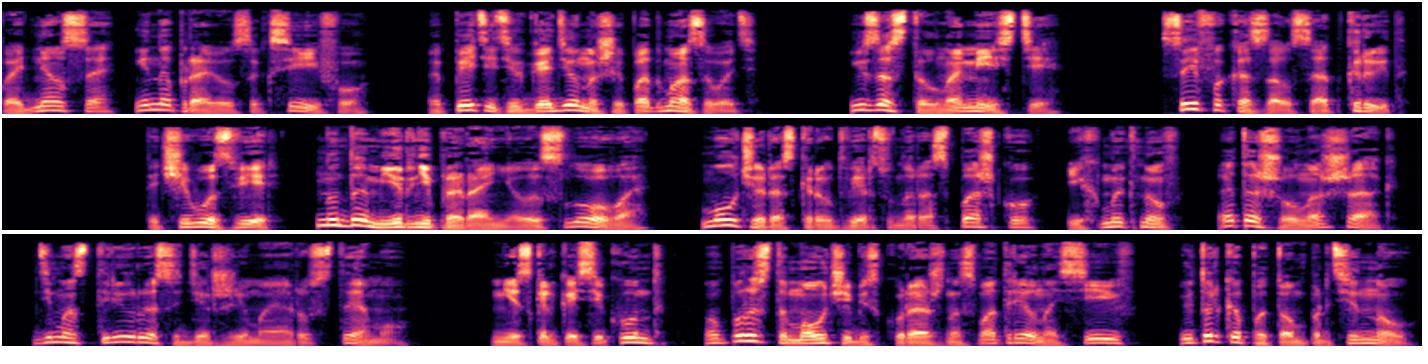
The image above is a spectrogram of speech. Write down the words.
поднялся и направился к сейфу. Опять этих гаденышей подмазывать. И застыл на месте. Сейф оказался открыт. «Ты чего, зверь?» Но Дамир не проронил и слова. Молча раскрыл дверцу нараспашку и, хмыкнув, отошел на шаг, демонстрируя содержимое Рустему. Несколько секунд он просто молча бескуражно смотрел на сейф и только потом протянул.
